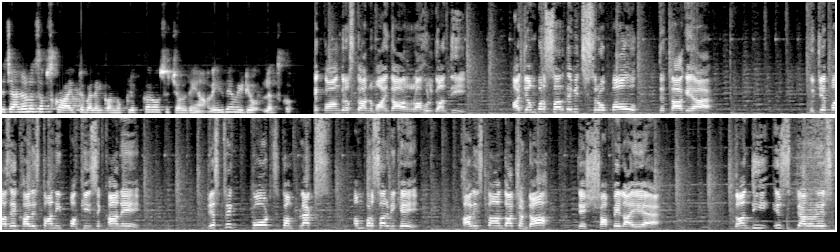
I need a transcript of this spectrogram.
ਤੇ ਚੈਨਲ ਨੂੰ ਸਬਸਕ੍ਰਾਈਬ ਤੇ ਬੈਲ ਆਈਕਨ ਨੂੰ ਕਲਿੱਕ ਕਰੋ। ਸੋ ਚੱਲਦੇ ਹਾਂ, ਵੇਖਦੇ ਹਾਂ ਵੀਡੀਓ ਲੈਟਸ ਗੋ ਕਾਂਗਰਸ ਦਾ ਨੁਮਾਇੰਦਾ ਰਾਹੁਲ ਗਾਂਧੀ। ਅੱਜ ਅੰਮ੍ਰਿਤਸਰ ਦੇ ਵਿੱਚ ਸਰੋਪਾਓ ਦਿੱਤਾ ਗਿਆ ਦੂਜੇ ਪਾਸੇ ਖਾਲਿਸਤਾਨੀ ਪੱਖੀ ਸਿੱਖਾਂ ਨੇ ਡਿਸਟ੍ਰਿਕਟ ਕੋਰਟਸ ਕੰਪਲੈਕਸ ਅੰਮ੍ਰਿਤਸਰ ਵਿਖੇ ਖਾਲਿਸਤਾਨ ਦਾ ਝੰਡਾ ਤੇ ਛਾਪੇ ਲਾਏ ਹੈ। ਗਾਂਧੀ ਇਜ਼ ਟੈਰਰਿਸਟ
